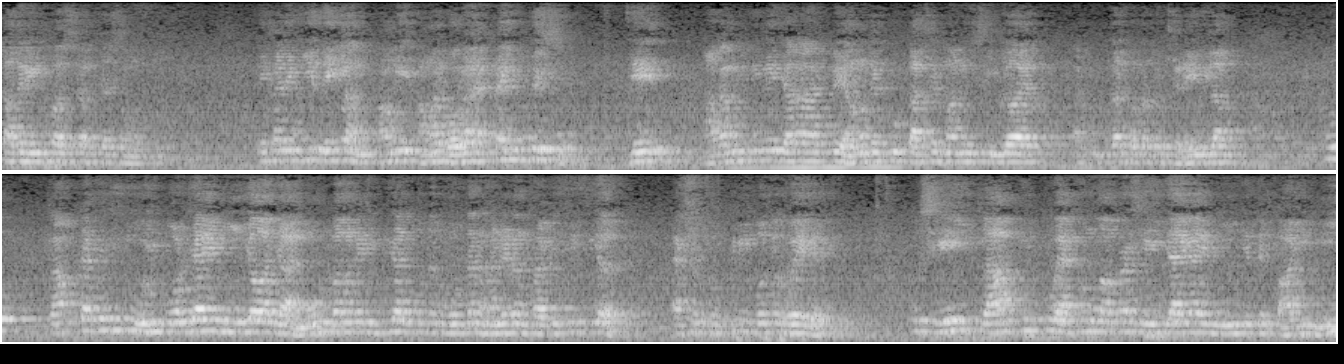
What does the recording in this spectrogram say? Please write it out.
তাদের ইনফ্রাস্ট্রাকচার সমস্ত। এখানে গিয়ে দেখলাম, আমি, আমার বলার একটাই উদ্দেশ্য যে আগামী দিনে যারা আসবে, আমাদের খুব কাছের মানুষ সিজয় আর টুকরার কথা তো ছেড়েই দিলাম। তো ক্লাবটাকে যদি ওই পর্যায়ে নিয়ে যাওয়া যায়, মোহনবাগানের ইতিহাস বোধহয় more than hundred and thirty six years একশো ছত্রিশ বছর হয়ে গেছে। তো সেই ক্লাব কিন্তু এখনও আমরা সেই জায়গায় নিয়ে যেতে পারিনি।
